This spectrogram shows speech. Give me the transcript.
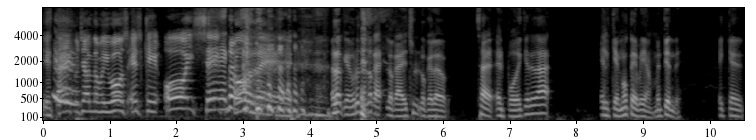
Si estás escuchando mi voz, es que hoy se corre. Es lo que es brutal, lo que, lo que ha hecho, lo que le, o sea, el poder que te da el que no te vean, ¿me entiendes? El que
